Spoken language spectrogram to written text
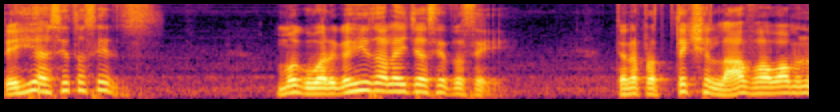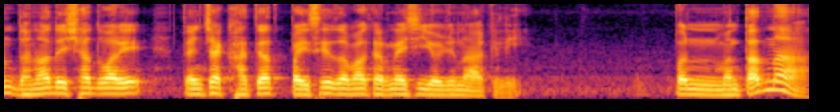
तेही असे तसेच. मग वर्गही चालायचे असे तसे. त्यांना प्रत्यक्ष लाभ व्हावा म्हणून धनादेशाद्वारे त्यांच्या खात्यात पैसे जमा करण्याची योजना आखली. पण म्हणतात ना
